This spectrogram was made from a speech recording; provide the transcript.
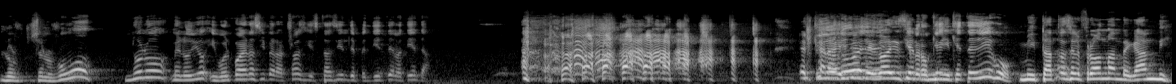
Lo- ¿Se lo robó? No, no, me lo dio. Y vuelvo a ver así para atrás y está así el dependiente de la tienda. El carajillo no, llegó eh, diciendo, ¿Pero qué, mi, qué te digo? mi tata es el frontman de Gandhi.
